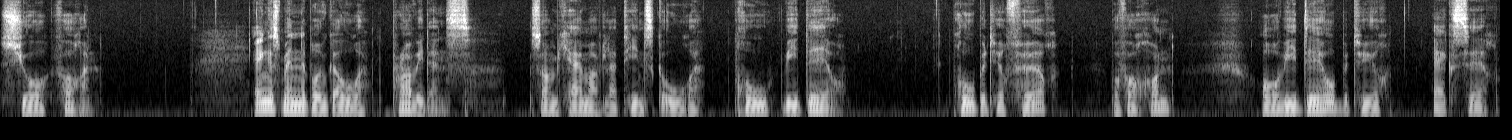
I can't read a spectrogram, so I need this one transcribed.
sjå foran. Engelskmennene bruker ordet providence, som kommer av det latinske ordet pro video. Pro betyr før, på forhånd, og video betyr jeg ser.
